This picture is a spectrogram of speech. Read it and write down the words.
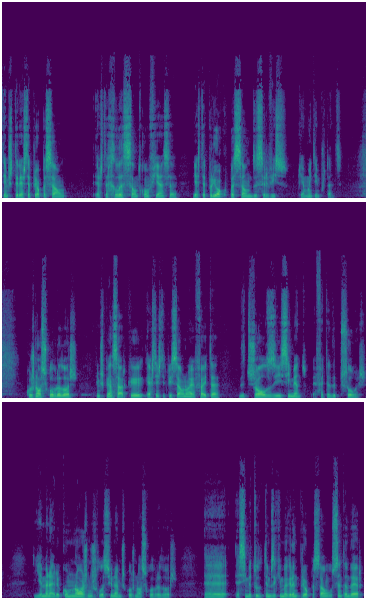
temos que ter esta preocupação, esta relação de confiança e esta preocupação de serviço, que é muito importante. Com os nossos colaboradores, temos que pensar que esta instituição não é feita de tijolos e cimento, é feita de pessoas. E a maneira como nós nos relacionamos com os nossos colaboradores Uh, acima de tudo, temos aqui uma grande preocupação. O Santander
